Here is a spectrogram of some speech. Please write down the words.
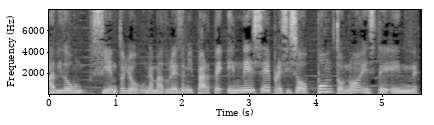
ha habido un, siento yo, una madurez de mi parte en ese preciso punto, ¿no? Este, en,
